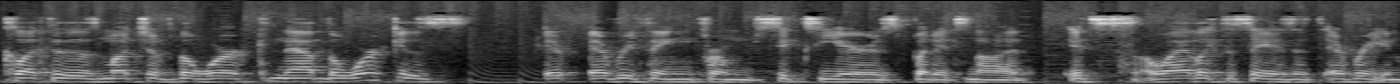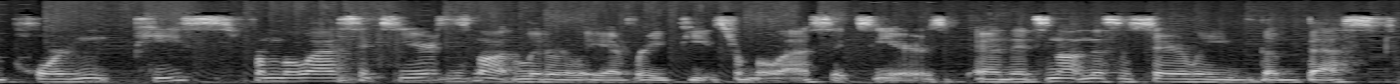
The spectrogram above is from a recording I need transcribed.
collected as much of the work. Now the work is everything from six years, but it's not. It's what I like to say is it's every important piece from the last six years. It's not literally every piece from the last six years, and it's not necessarily the best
